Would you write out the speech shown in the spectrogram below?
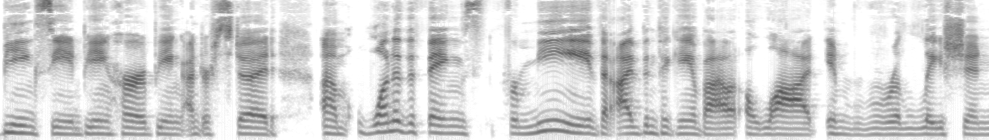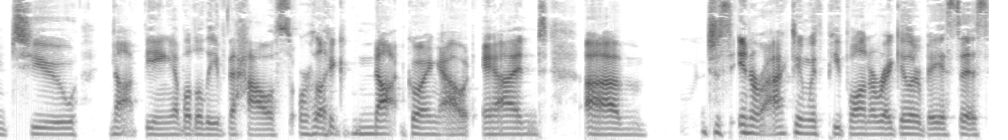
being seen, being heard, being understood. Um, one of the things for me that I've been thinking about a lot in relation to not being able to leave the house or like not going out and um just interacting with people on a regular basis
